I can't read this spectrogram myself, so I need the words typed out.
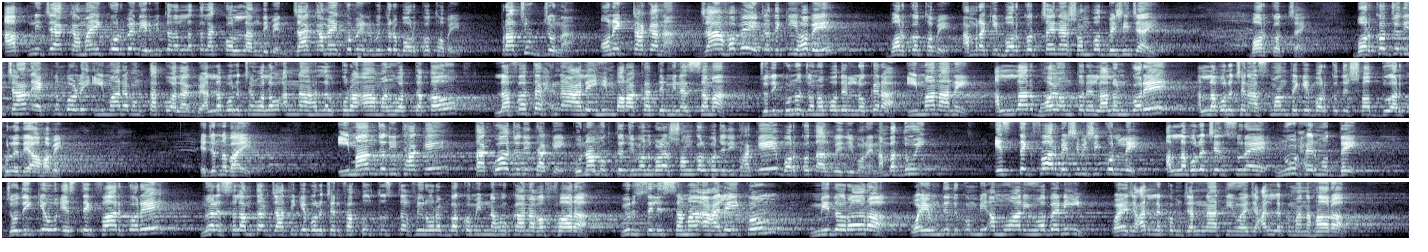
আপনি যা কামাই করবেন, এর ভিতরে আল্লাহ তালা কল্যাণ দিবেন। যা কামাই করবেন, এর ভিতরে বরকত হবে। প্রাচুর্য না, অনেক টাকা না। যা হবে, এটাতে কি হবে? বরকত হবে। আমরা কি বরকত চাই না সম্পদ বেশি চাই? বরকত চাই। বরকত যদি চান, এক নম্বর হলে ইমান এবং তাকওয়া লাগবে। আল্লাহ বলেছেন, ওয়ালাউ আন্না আহলাল কুরআন ওয়া তাকাও লাফাতাহনা আলাইহিম বারাকাতিম মিনাস সামা। যদি কোনো জনপদের লোকেরা ইমান আনে, আল্লাহর ভয় অন্তরে লালন করে আল্লাহ বলেছেন, আসমান থেকে বরকতের সব দুয়ার খুলে দেওয়া হবে। এজন্য ভাই ইমান যদি থাকে তাকুয়া যদি থাকে গুণামুক্ত জীবন গড়ার সংকল্প যদি থাকে, বরকত আসবে জীবনে। নাম্বার দুই ইস্তেকফার বেশি বেশি করলে, আল্লাহ বলেছেন সুরে নূহের মধ্যে, যদি কেউ ইস্তেকফার করে সালাম তার জাতিকে বলেছেন ফাকুল তুস্তাগফিরু রাব্বাকুম ইন্নাহু কানা গাফফারা, ইউরসিলিস সামা আলাইকুম মিদরারা, ওয়া ইমদিদুকুম বিআমওয়ালিন ওয়া বানিন, ওয়া ইয়াজআল লাকুম জান্নাতিন ওয়া ইয়াজআল লাকুম আনহারা।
